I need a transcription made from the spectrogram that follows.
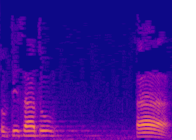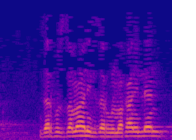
تبتسات. آه. ظرف الزمان في ظرف المكان اللين.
